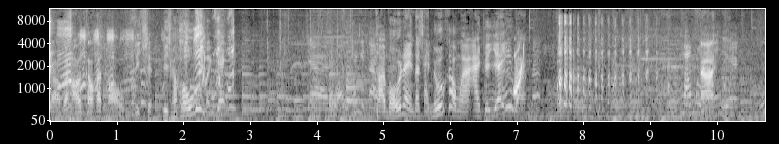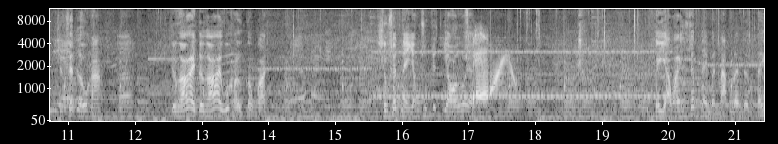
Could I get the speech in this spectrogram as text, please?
Trời mới hỏi câu hết hồn đi đi sở hú mà giấy thời buổi này người ta xài nước không à ai chơi giấy mà Rồi. xúc xích luôn hả? Tôi ngó đây tôi ngó đây quốc thử cục coi xúc xích này giống xúc xích voi quá vậy. Hy vọng ăn xúc xích này mình mập lên được tí.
